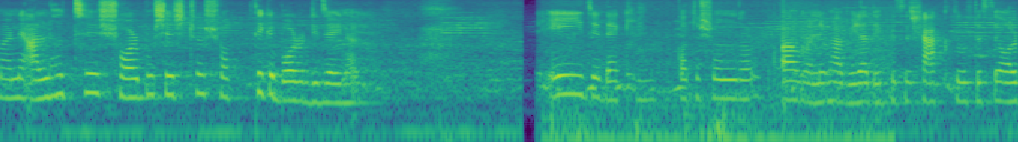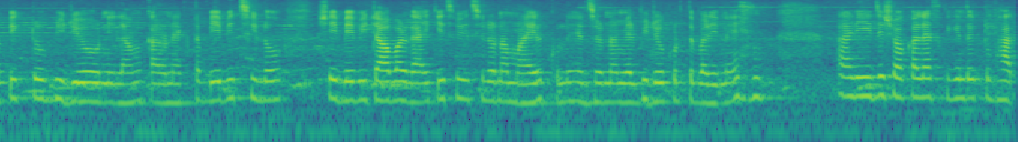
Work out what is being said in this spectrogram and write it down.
মানে আল্লাহ হচ্ছে সর্বশ্রেষ্ঠ সব থেকে বড় ডিজাইনার এই যে দেখেন, কত সুন্দর। মানে ভাবিরা দেখতেছে, শাক তুলতেছে। অল্প একটু ভিডিও নিলাম, কারণ একটা বেবি ছিল, সেই বেবিটা আবার গায়ে কিছুই ছিল না, মায়ের কোলে, এর জন্য আমি আর ভিডিও করতে পারি নাই। আর এই যে সকালে আজকে কিন্তু একটু ভাত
